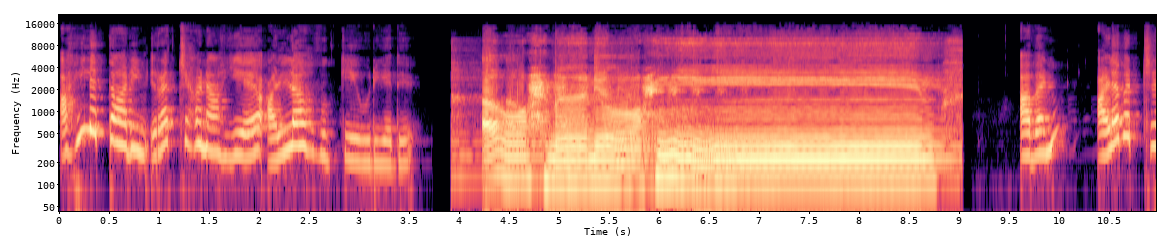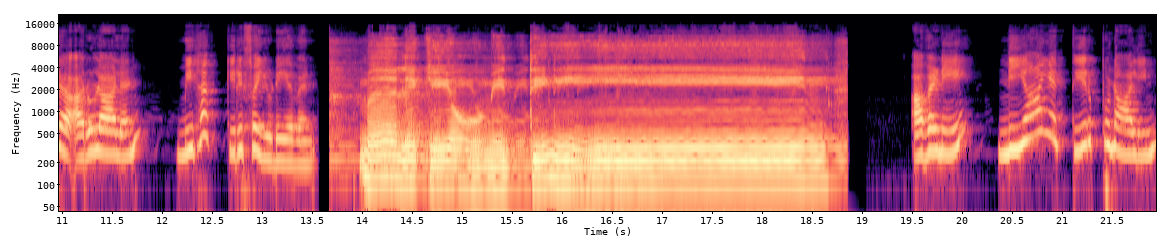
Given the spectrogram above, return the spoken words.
அகிலத்தாரின் இரட்சகனாகிய அல்லாஹ்வுக்கே உரியது الرحمن الرحيم அவன் அளவற்ற அருளாளன் மிக கிருபையுடையவன் مالك يوم الدين அவனே நியாய தீர்ப்பு நாளின்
